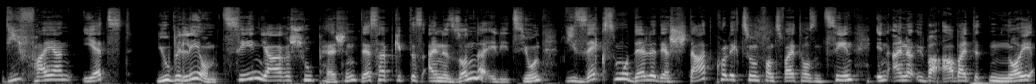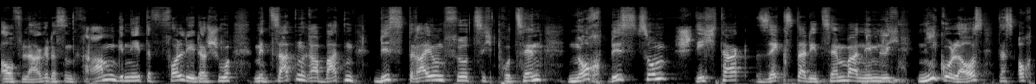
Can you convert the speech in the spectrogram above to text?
Die feiern jetzt Jubiläum, zehn Jahre Shoe Passion. Deshalb gibt es eine Sonderedition, die sechs Modelle der Startkollektion von 2010 in einer überarbeiteten Neuauflage. Das sind rahmengenähte Volllederschuhe mit satten Rabatten bis 43 Prozent, noch bis zum Stichtag 6. Dezember, nämlich Nikolaus, das auch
